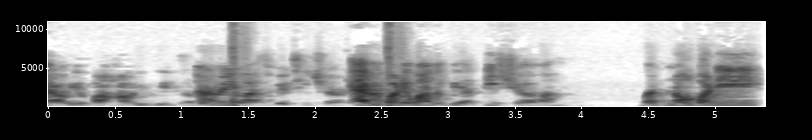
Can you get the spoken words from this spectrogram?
tell you about how you live your life. Everybody wants to be a teacher. everybody want to be a teacher but nobody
